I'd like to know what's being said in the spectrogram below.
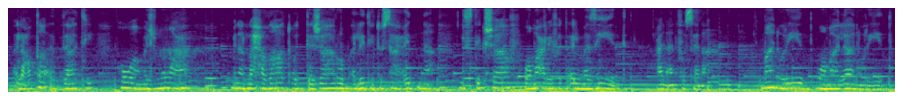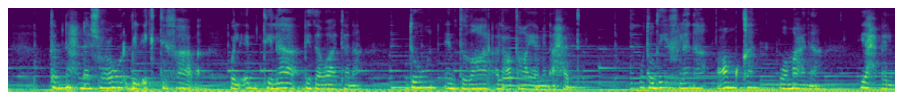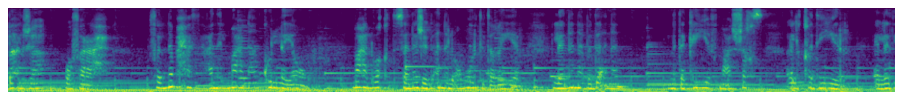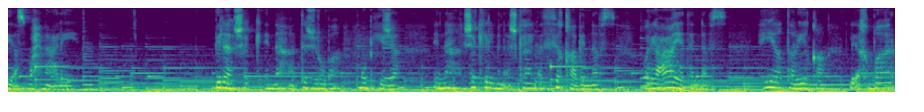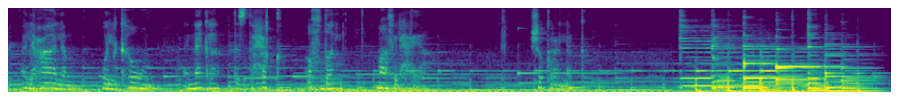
العطاء الذاتي هو مجموعة من اللحظات والتجارب التي تساعدنا لاستكشاف ومعرفة المزيد عن أنفسنا. ما نريد وما لا نريد. تمنحنا شعور بالاكتفاء والامتلاء بذواتنا دون انتظار العطايا من أحد. وتضيف لنا عمقا ومعنى يحمل بهجة وفرح. فلنبحث عن المعنى كل يوم. مع الوقت سنجد أن الأمور تتغير لأننا بدأنا نتكيف مع الشخص القدير الذي أصبحنا عليه. بلا شك إنها تجربة مبهجة إنها شكل من أشكال الثقة بالنفس ورعاية النفس. هي طريقة لإخبار العالم والكون أنك تستحق أفضل ما في الحياة. شكرا لك thank you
